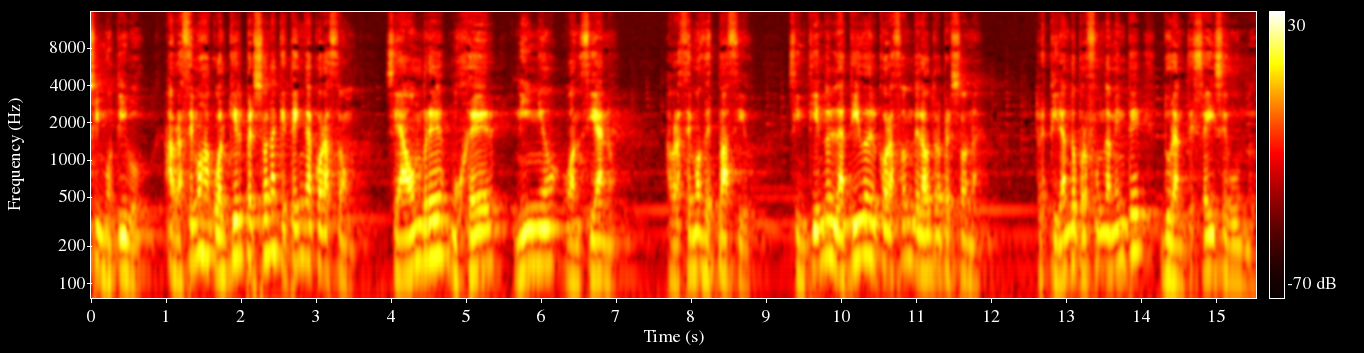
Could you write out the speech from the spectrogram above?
sin motivo, abracemos a cualquier persona que tenga corazón, sea hombre, mujer, niño o anciano. Abracemos despacio, sintiendo el latido del corazón de la otra persona, respirando profundamente durante 6 segundos.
